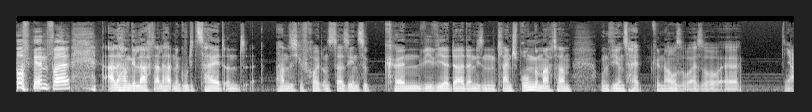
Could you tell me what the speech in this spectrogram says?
auf jeden Fall. Alle haben gelacht, alle hatten eine gute Zeit und haben sich gefreut, uns da sehen zu können, wie wir da dann diesen kleinen Sprung gemacht haben und wir uns halt genauso. Also äh, Ja.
